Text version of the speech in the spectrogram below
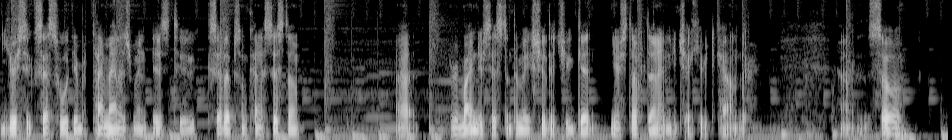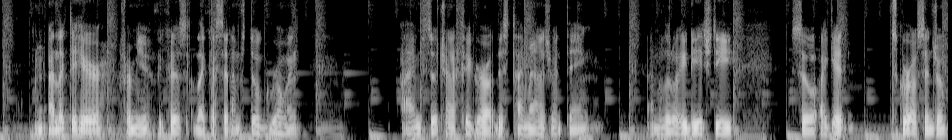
you're successful with your time management is to set up some kind of system uh, reminder system to make sure that you get your stuff done and you check your calendar. Uh, so I'd like to hear from you because, like I said, I'm still growing. I'm still trying to figure out this time management thing. I'm a little ADHD, so I get squirrel syndrome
